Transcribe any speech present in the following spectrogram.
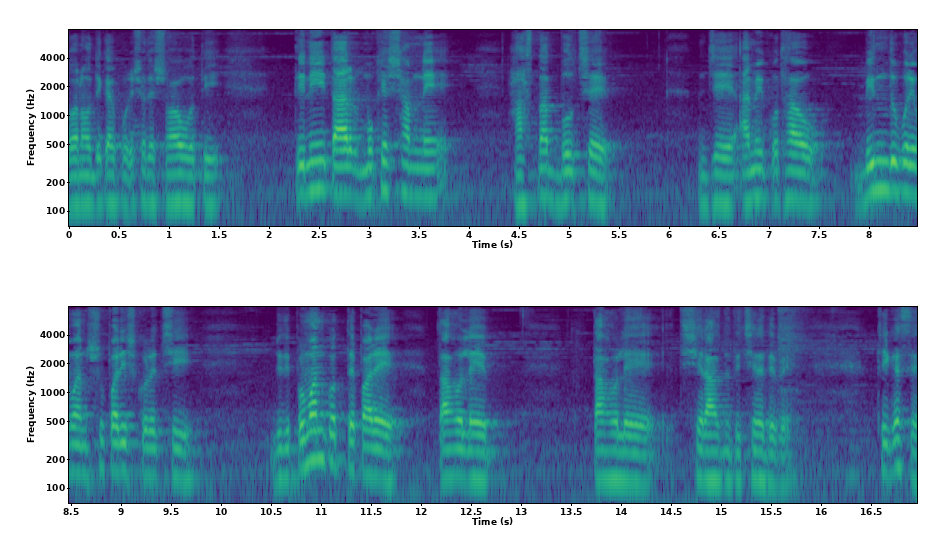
গণ অধিকার পরিষদের সভাপতি। তিনি তার মুখের সামনে হাসনাত বলছে যে, আমি কোথাও বিন্দু পরিমাণ সুপারিশ করেছি যদি প্রমাণ করতে পারে, তাহলে তাহলে সে রাজনীতি ছেড়ে দেবে। ঠিক আছে?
